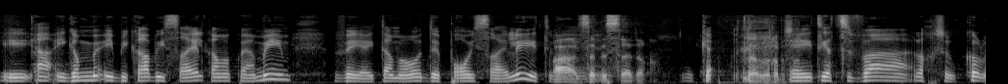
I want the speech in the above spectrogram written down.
היא, אה, היא גם, היא ביקרה בישראל כמה פעמים, והיא הייתה מאוד פרו-ישראלית. אה, ו... זה בסדר. כן. לא, זה לא בסדר. התייצבה, לא חשוב, כל,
